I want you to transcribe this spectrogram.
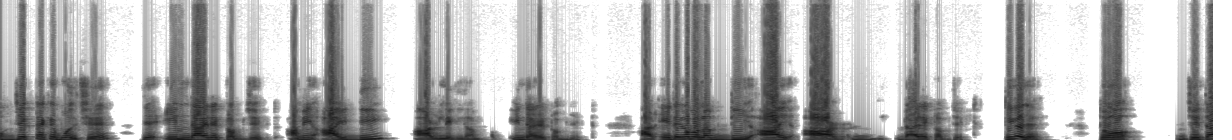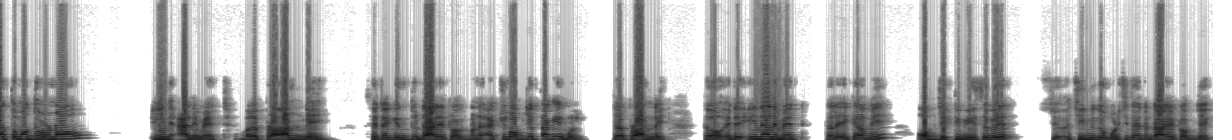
অবজেক্টটাকে বলছে যে ইনডাইরেক্ট অবজেক্ট আমি আইডি আর লিখলাম ইনডাইরেক্ট অবজেক্ট আর এটাকে বললাম ডিআই আর ডাইরেক্ট অবজেক্ট ঠিক আছে? তো যেটা তোমার ধরে নাও ইনঅ্যানিমেট মানে প্রাণ নেই, সেটা কিন্তু ডাইরেক্ট মানে অ্যাকচুয়াল অবজেক্ট তাকেই বলি, যার প্রাণ নেই। তো এটা ইনঅ্যানিমেট তাহলে একে আমি অবজেক্টিভ হিসেবে চিহ্নিত করছি, তাই এটা ডাইরেক্ট অবজেক্ট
